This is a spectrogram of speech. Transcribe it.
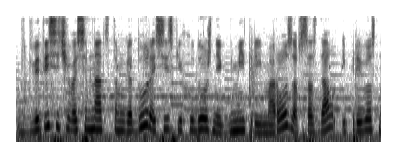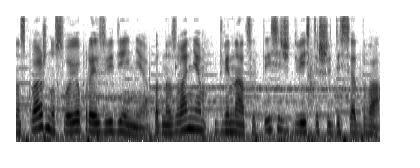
В 2018 году российский художник Дмитрий Морозов создал и привез на скважину свое произведение под названием «12262»,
